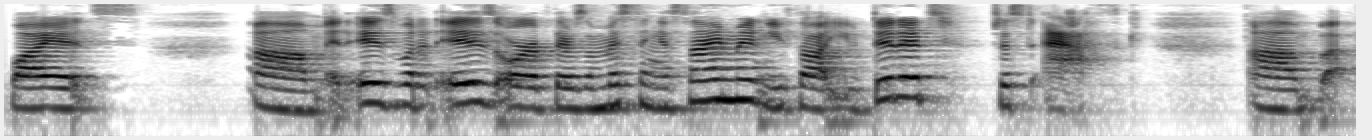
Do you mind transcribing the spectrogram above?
why it's um, it is what it is, or if there's a missing assignment, you thought you did it, just ask. Um, but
